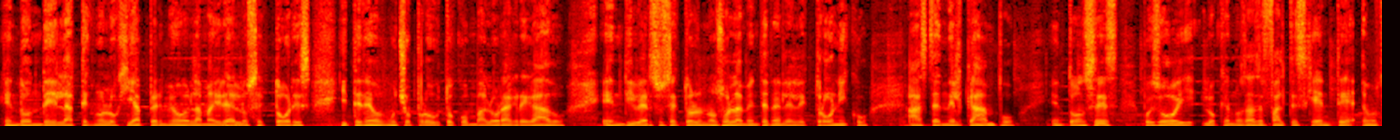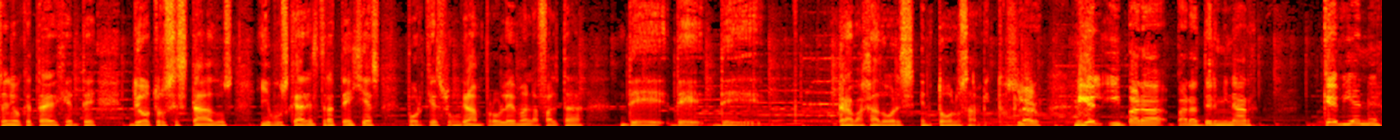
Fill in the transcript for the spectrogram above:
en donde la tecnología permeó la mayoría de los sectores y tenemos mucho producto con valor agregado en diversos sectores, no solamente en el electrónico, hasta en el campo. Entonces, pues hoy lo que nos hace falta es gente, hemos tenido que traer gente de otros estados y buscar estrategias porque es un gran problema la falta de, de, trabajadores en todos los ámbitos. Claro. Miguel, y para, para terminar, ¿Qué viene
